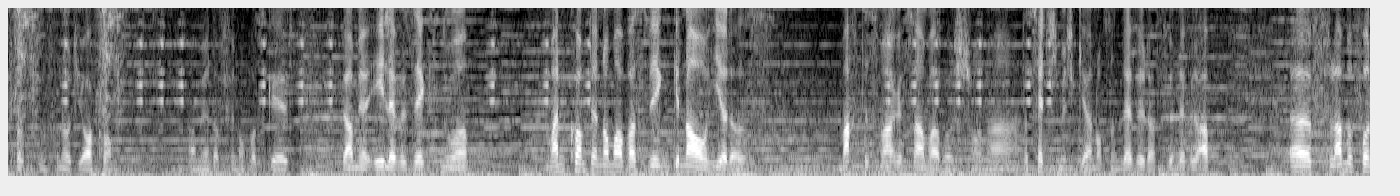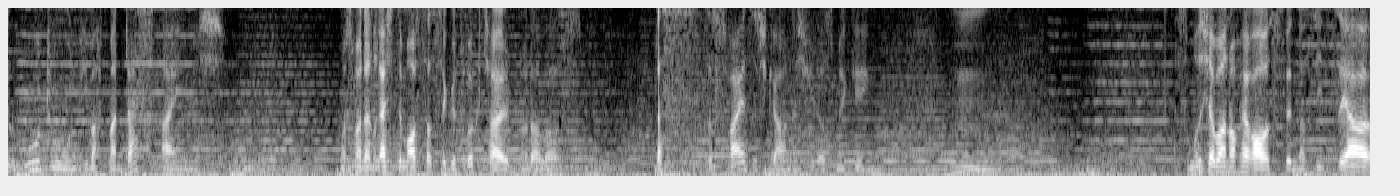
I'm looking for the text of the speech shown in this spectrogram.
Fast 500, ja komm. Haben wir dafür noch was Geld. Wir haben ja eh Level 6 nur. Wann kommt denn nochmal was wegen... Genau, hier das. Macht des Mages haben wir aber schon. Ah, das hätte ich mich gern noch so ein Level dafür, ein Level ab. Äh, Flamme von Udun. Wie macht man das eigentlich? Muss man dann rechte Maustaste gedrückt halten oder was? Das, das weiß ich gar nicht, wie das mir ging. Hm. Das muss ich aber noch herausfinden. Das sieht sehr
